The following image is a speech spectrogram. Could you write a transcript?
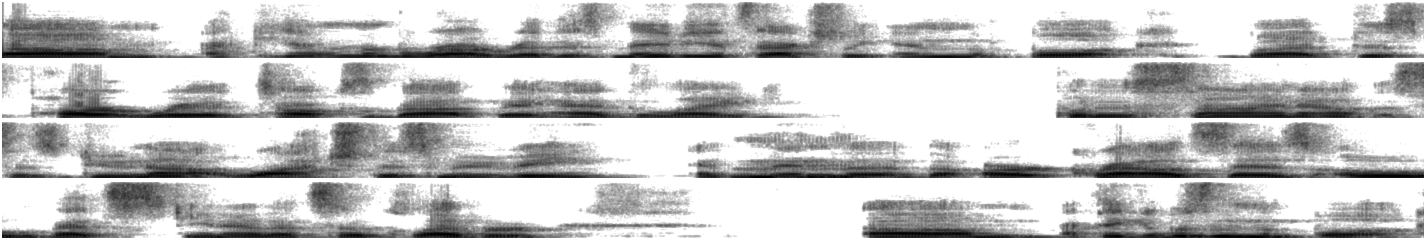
um, I can't remember where I read this. Maybe it's actually in the book, but this part where it talks about they had to like put a sign out that says "Do not watch this movie," and then the the art crowd says, "Oh, that's you know that's so clever." Um, I think it was in the book,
